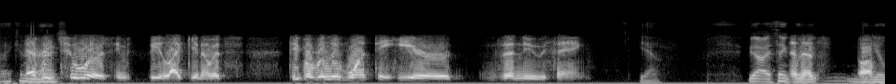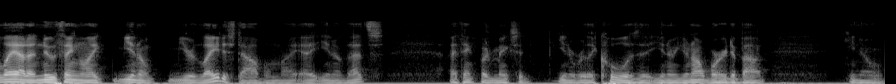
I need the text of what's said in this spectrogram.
I can Every imagine. tour seems to be like you know, it's people really want to hear the new thing. Yeah. Yeah, I think And when you, when you lay out a new thing like you know your latest album, I, I you know that's I think what makes it you know really cool is that you know you're not worried about you know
